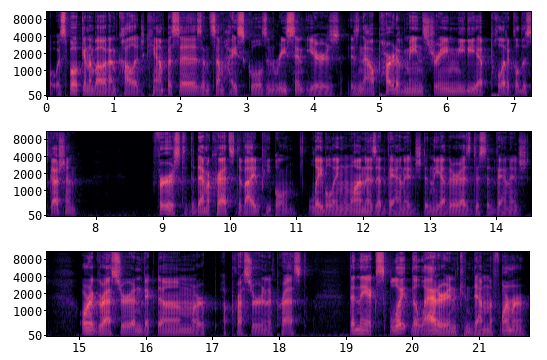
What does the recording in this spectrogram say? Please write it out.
What was spoken about on college campuses and some high schools in recent years is now part of mainstream media political discussion. First, the Democrats divide people, labeling one as advantaged and the other as disadvantaged, or aggressor and victim, or oppressor and oppressed. Then they exploit the latter and condemn the former.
